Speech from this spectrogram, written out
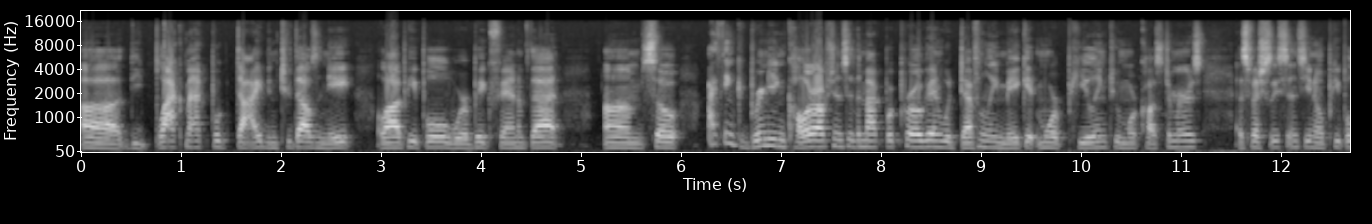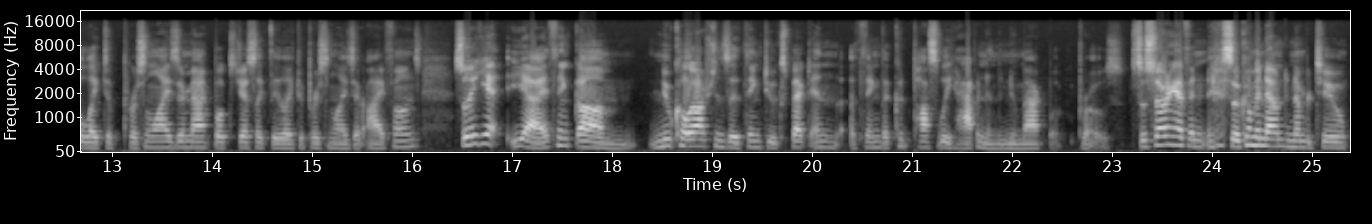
uh, the black MacBook died in 2008. A lot of people were a big fan of that. Um, so I think bringing color options to the MacBook Pro again would definitely make it more appealing to more customers, especially since you know people like to personalize their MacBooks just like they like to personalize their iPhones. So yeah, yeah, I think um, new color options is a thing to expect and a thing that could possibly happen in the new MacBook Pros. So starting off, in, so coming down to number two,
